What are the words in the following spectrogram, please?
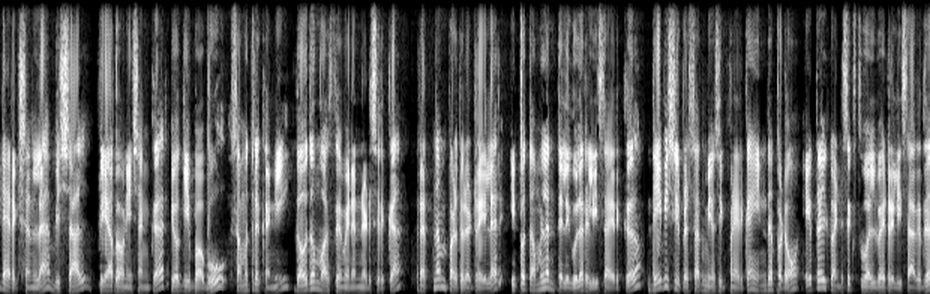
டைரக்ஷனில் விஷால் பிரியா பவனி சங்கர் யோகி பாபு சமுத்திரகனி கௌதம் வாசுதேவ் மேனன் நடிச்சிருக்கேன் ரத்னம் படத்தோட ட்ரெய்லர் இப்போ தமிழ் அண்ட் தெலுங்குல ரிலீஸ் ஆயிருக்கு. தேவி ஸ்ரீ பிரசாத் மியூசிக் பண்ணிருக்கேன் இந்த படம் April twenty six worldwide release ஆகுது.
